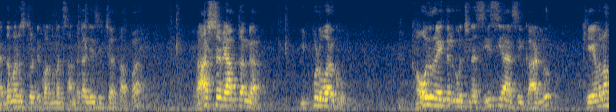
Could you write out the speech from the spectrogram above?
పెద్ద మనసుతోటి కొంతమంది సంతకాలు చేసి ఇచ్చారు తప్ప రాష్ట్ర వ్యాప్తంగా ఇప్పుడు వరకు కౌలు రైతులకు వచ్చిన సీసీఆర్సీ కార్డులు కేవలం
